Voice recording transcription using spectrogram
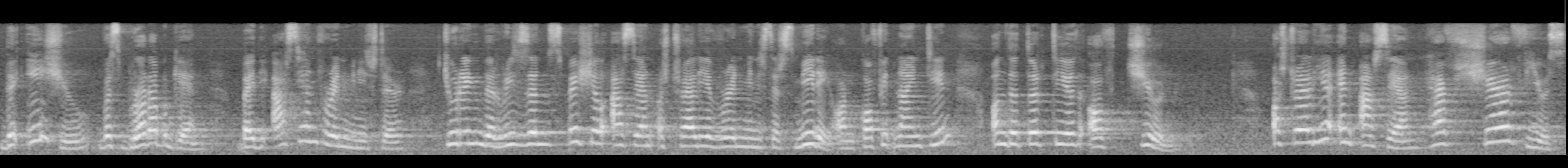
The issue was brought up again by the ASEAN Foreign Minister during the recent special ASEAN-Australia Foreign Ministers meeting on COVID-19 on the 30th of June. Australia and ASEAN have shared views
